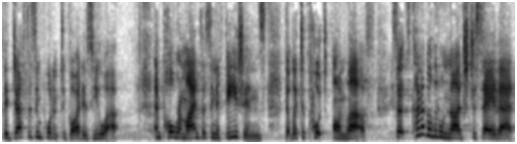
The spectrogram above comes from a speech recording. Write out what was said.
They're just as important to God as you are. And Paul reminds us in Ephesians that we're to put on love. So, it's kind of a little nudge to say that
